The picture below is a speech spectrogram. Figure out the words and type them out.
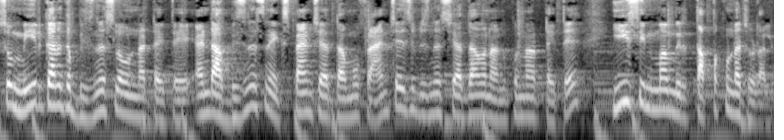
సో మీరు కనుక బిజినెస్లో ఉన్నట్టయితే అండ్ ఆ బిజినెస్ని ఎక్స్పాండ్ చేద్దాము ఫ్రాంచైజీ బిజినెస్ చేద్దామని అనుకున్నట్టయితే ఈ సినిమా మీరు తప్పకుండా చూడాలి.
